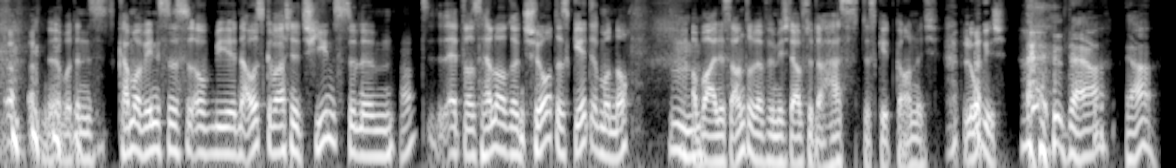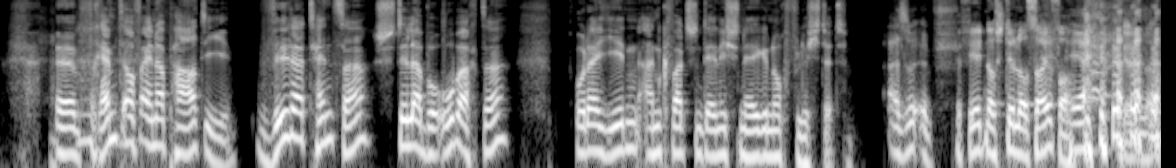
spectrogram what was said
ja, aber dann kann man wenigstens irgendwie eine ausgewaschene Jeans zu einem etwas helleren Shirt, das geht immer noch. Mhm. Aber alles andere wäre für mich der absolute Hass. Das geht gar nicht. Logisch. naja, ja. Äh, fremd auf einer Party. Wilder Tänzer, stiller Beobachter oder jeden anquatschen, der nicht schnell genug flüchtet. Also äh, fehlt noch stiller Säufer. Ja. genau.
